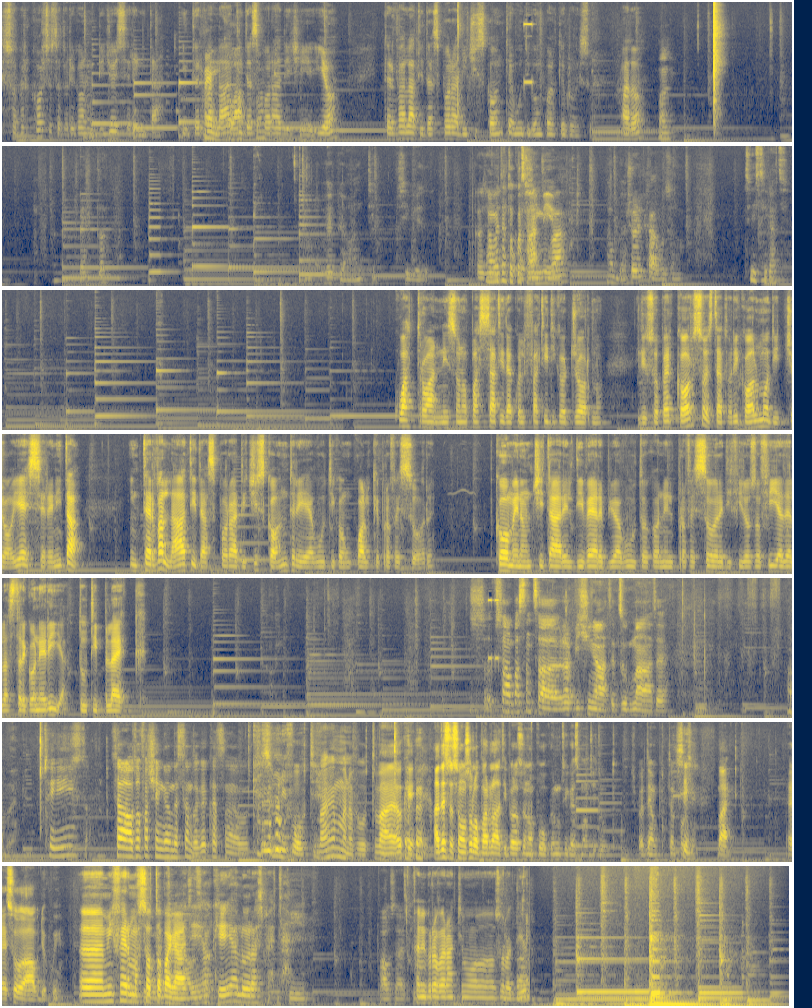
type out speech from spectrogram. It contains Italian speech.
suo percorso è stato ricolmo di gioia e serenità, intervallati clap. da sporadici... Io? Intervallati da sporadici scontri avuti con qualche professore. Vado? Vai. Aspetta. Vai più avanti, si vede. Così. No, ma tanto il Avanti mio. qua. Vabbè. C'ho il cavo, sono. Sì, sti cazzi. Quattro anni sono passati da quel fatidico giorno il suo percorso è stato ricolmo di gioia e serenità, intervallati da sporadici scontri avuti con qualche professore. Come non citare il diverbio avuto con il professore di filosofia della stregoneria, Tutti Black? So- sono abbastanza ravvicinate, zoomate. Vabbè. Sì. Se la tua faccia in grande stanza, che cazzo ne ho? Che se me ne fotti? Ma che me ne foto? Vai, ok. Adesso sono solo parlati, però sono poco, inutile che smonti tutto. Ci perdiamo più tempo Sì. così. Vai. È solo audio qui. Eh, mi fermo a sottopagati. pausa. Ok, allora aspetta. Ti- Pausa. Fammi provare un attimo solo a dirlo.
